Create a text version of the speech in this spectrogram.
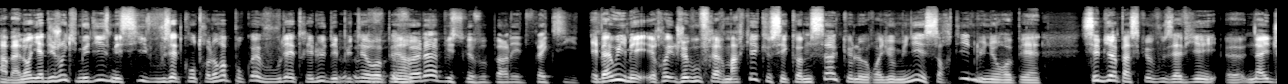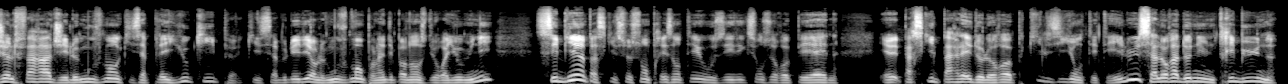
Ah ben alors il y a des gens qui me disent mais si vous êtes contre l'Europe, pourquoi vous voulez être élu député euh, européen? Voilà, puisque vous parlez de Frexit. Eh bien oui, mais je vous ferai remarquer que c'est comme ça que le Royaume-Uni est sorti de l'Union européenne. C'est bien parce que vous aviez euh, Nigel Farage et le mouvement qui s'appelait UKIP, qui ça voulait dire le mouvement pour l'indépendance du Royaume-Uni. C'est bien parce qu'ils se sont présentés aux élections européennes, et parce qu'ils parlaient de l'Europe, qu'ils y ont été élus. Ça leur a donné une tribune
